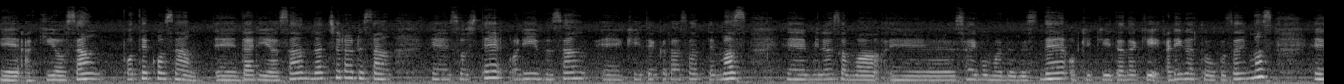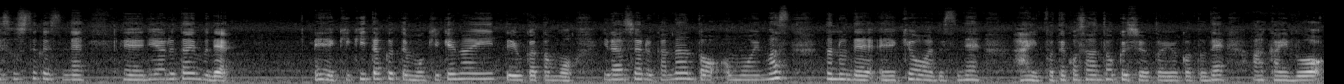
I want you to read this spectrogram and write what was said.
えー、秋代さんポテコさん、えダリアさんナチュラルさん、えそしてオリーブさん、え聞いてくださってます、え皆様、えー最後までですねお聴きいただきありがとうございます、えそしてですね、えリアルタイムでえー、聞きたくても聞けないっていう方もいらっしゃるかなと思います。なので、えー、今日はですねはいポテコさん特集ということでアーカイブを、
